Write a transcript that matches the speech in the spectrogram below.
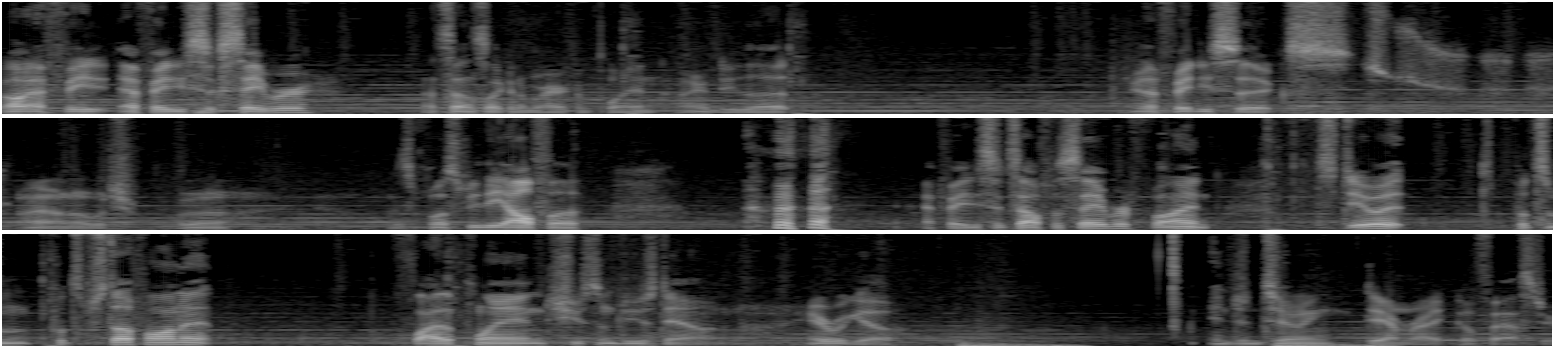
Oh, F F eighty six Saber. That sounds like an American plane. I can do that. F eighty six. I don't know which. Uh, this must be the Alpha. F eighty six Alpha Saber. Fine. Let's do it. Let's put some put some stuff on it. Fly the plane. Shoot some dudes down. Here we go. Engine tuning. Damn right. Go faster.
